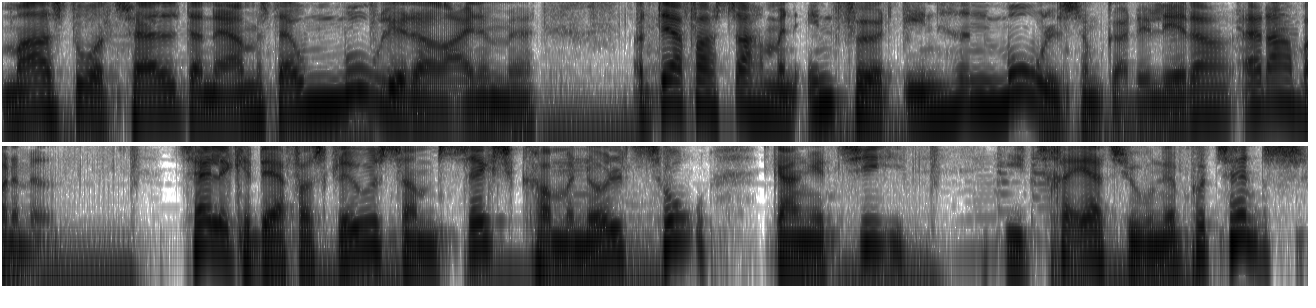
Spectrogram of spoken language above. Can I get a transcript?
meget stort tal, der nærmest er umuligt at regne med. Og derfor så har man indført enheden mol, som gør det lettere at arbejde med. Tallet kan derfor skrives som 6,02 gange 10 i 23. potens.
